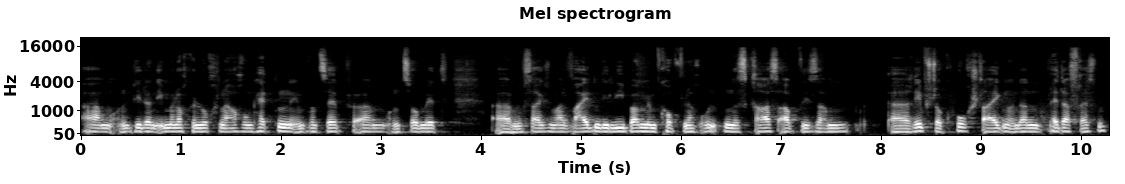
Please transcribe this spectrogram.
ähm, und die dann immer noch genug Nahrung hätten im Prinzip ähm, und somit, ähm, sage ich mal, weiden die lieber mit dem Kopf nach unten das Gras ab, wie sie am äh, Rebstock hochsteigen und dann Blätter fressen.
